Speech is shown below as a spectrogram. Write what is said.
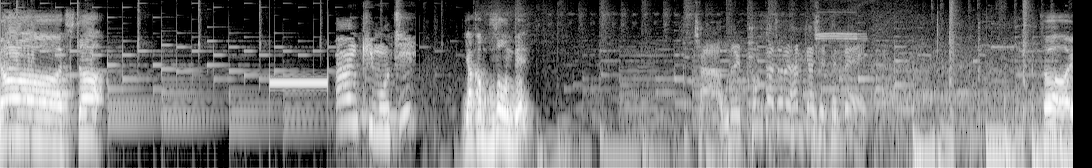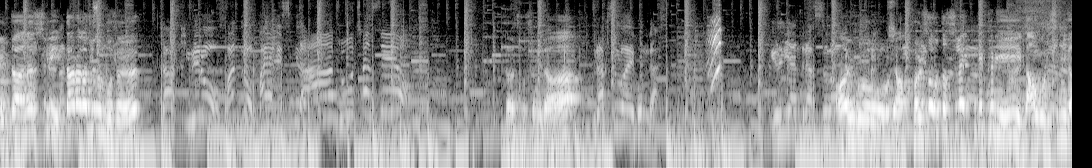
야, 진짜. 안키 뭐지? 약간 무서운데? 자, 오늘 평가전을 함께 하실 텐데 자, 일단은 수비 따라가주는 모습. 자, 기회로 만들어 봐야겠습니다. 아, 좋은 찬스예요. 자, 좋습니다. 드락슬러의 공간. 율리안 드락슬러. 아이고, 야, 벌써부터 슬라이드 태클이 나오고 있습니다.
